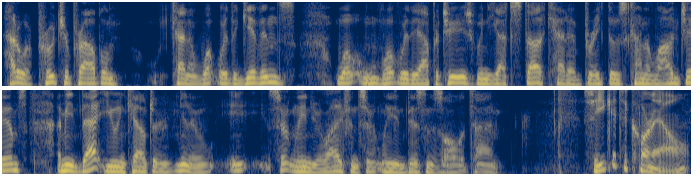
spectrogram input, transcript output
how to approach a problem, kind of what were the givens, what what were the opportunities when you got stuck, how to break those kind of log jams. I mean, that you encounter, you know, certainly in your life and certainly in business all the time. So you get to Cornell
